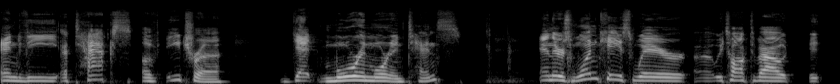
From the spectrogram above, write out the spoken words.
and the attacks of Atra get more and more intense. And there's one case where uh, we talked about it.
